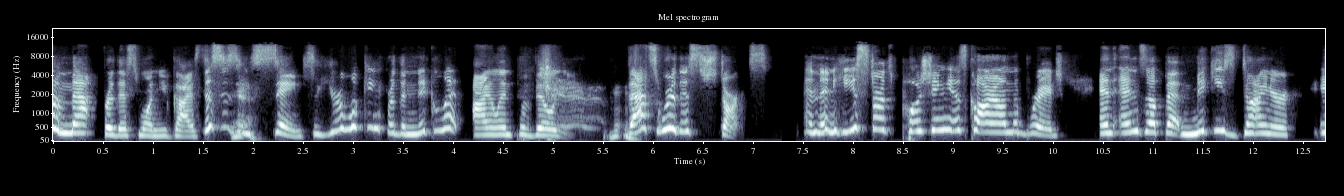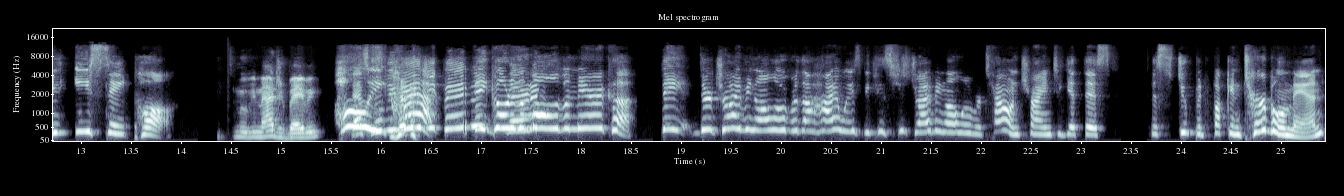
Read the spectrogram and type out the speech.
out a map for this one, you guys. This is Yeah. insane. So you're looking for the Nicollet Island Pavilion. That's where this starts. And then he starts pushing his car on the bridge and ends up at Mickey's Diner in East St. Paul. It's movie magic, baby. Holy movie crap. magic, baby. They go to the it Mall of America. They they're driving all over the highways because he's driving all over town trying to get this this stupid fucking Turbo Man.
